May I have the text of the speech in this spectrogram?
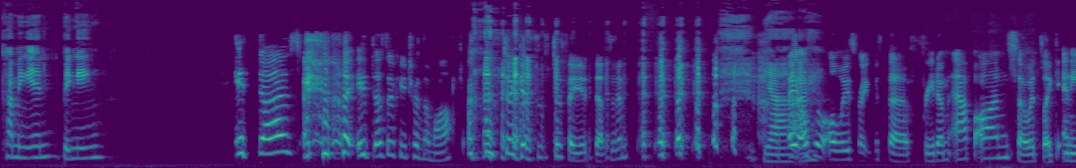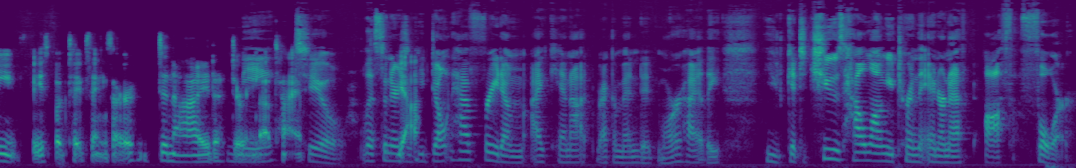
coming in, binging? It does. it does if you turn them off, I guess is to say it doesn't. Yeah. I also always write with the Freedom app on, so it's like any Facebook type things are denied during that time. too. Listeners, Yeah. if you don't have freedom, I cannot recommend it more highly. You get to choose how long you turn the internet off for.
